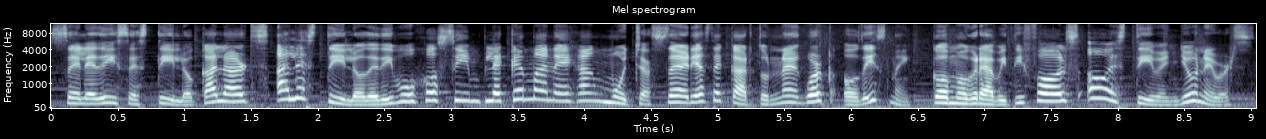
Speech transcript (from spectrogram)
Se le dice estilo CalArts al estilo de dibujo simple que manejan muchas series de Cartoon Network o Disney, como Gravity Falls o Steven Universe.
